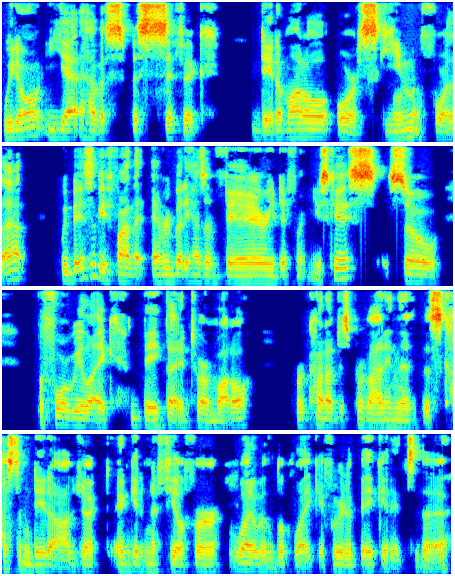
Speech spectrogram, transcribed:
We don't yet have a specific data model or scheme for that. We basically find that everybody has a very different use case. So before we like bake that into our model, we're kind of just providing the, this custom data object and getting a feel for what it would look like if we were to bake it into the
